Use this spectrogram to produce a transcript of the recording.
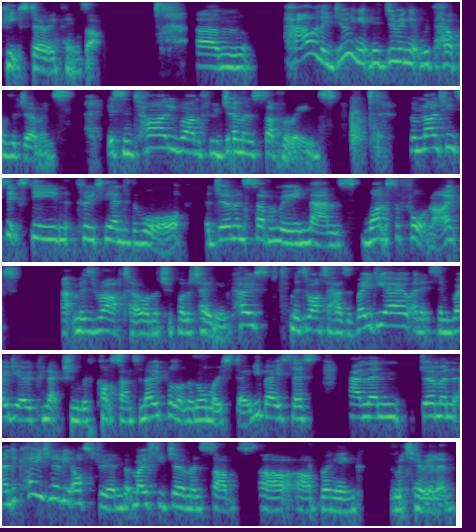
keep stirring things up. Um, how are they doing it? They're doing it with the help of the Germans. It's entirely run through German submarines. From 1916 through to the end of the war, a German submarine lands once a fortnight at Misrata on the Tripolitanian coast. Misrata has a radio and it's in radio connection with Constantinople on an almost daily basis. And then German and occasionally Austrian, but mostly German subs are, are bringing the material in.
